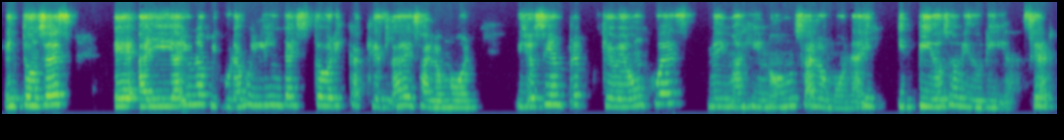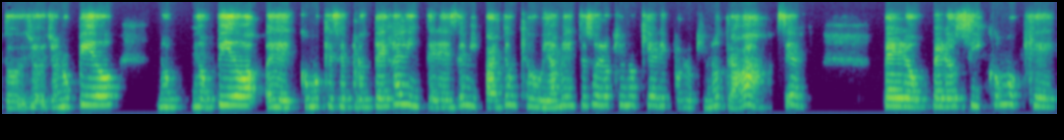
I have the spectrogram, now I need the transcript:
Entonces, eh, ahí hay una figura muy linda histórica que es la de Salomón, y yo siempre que veo un juez, me imagino un Salomón ahí y pido sabiduría, ¿cierto? Yo, yo no pido, no, no pido eh, como que se proteja el interés de mi parte, aunque obviamente eso es lo que uno quiere y por lo que uno trabaja, ¿cierto? Pero, pero sí como que,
